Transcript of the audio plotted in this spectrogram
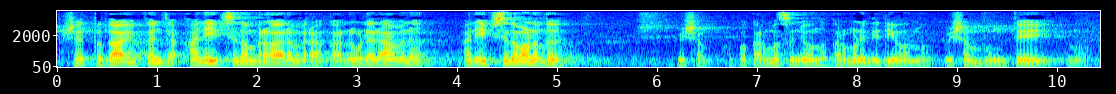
പക്ഷെ തഥായുക്തം അനീപ്സിതം പ്രകാരം വരാം. കാരണം ഇവിടെ രാമന് അനീപ്സിതമാണെന്ത്? വിഷം. അപ്പോൾ കർമ്മസഞ്ജ വന്ന് കർമ്മണി നിധിയോ വന്നു വിഷം ഭുങ്ക്തേ എന്ന്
